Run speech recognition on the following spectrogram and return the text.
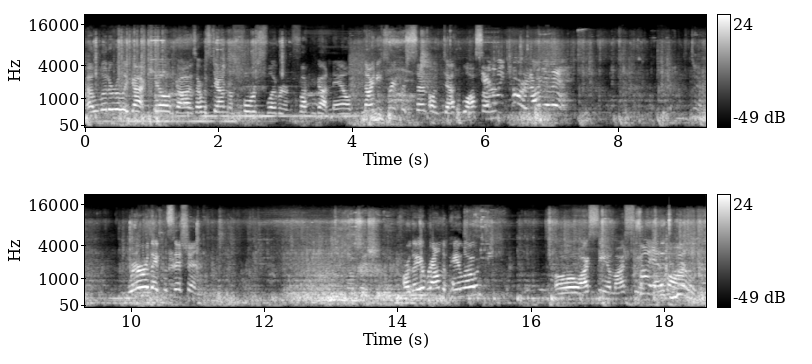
I literally got killed, guys. I was down to four sliver and fucking got nailed. 93% on Death Blossom. Enemy turret on your left. Where are they positioned? Are they around the payload? Oh, I see him. I see him. Fire Hold on.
